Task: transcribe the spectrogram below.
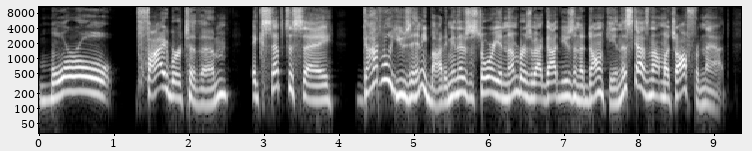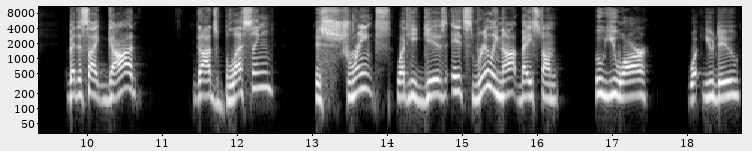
moral fiber to them, except to say God will use anybody. I mean, there's a story in Numbers about God using a donkey, and this guy's not much off from that. But it's like God, God's blessing, His strength, what He gives. It's really not based on who you are, what you do.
